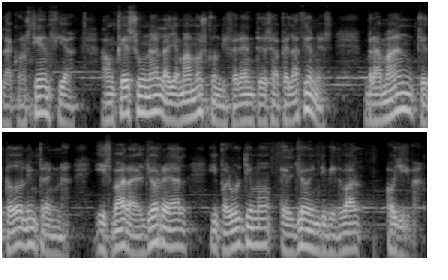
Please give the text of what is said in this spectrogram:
la conciencia, aunque es una, la llamamos con diferentes apelaciones. Brahman, que todo lo impregna, Isvara, el yo real, y por último, el yo individual o.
